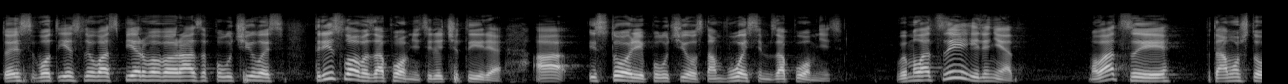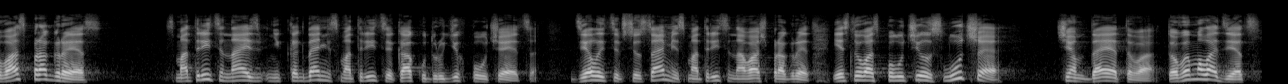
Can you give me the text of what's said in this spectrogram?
То есть вот если у вас первого раза получилось три слова запомнить или четыре, а истории получилось там восемь запомнить, вы молодцы или нет? Молодцы, потому что у вас прогресс. Смотрите на, из- никогда не смотрите, как у других получается. Делайте все сами и смотрите на ваш прогресс. Если у вас получилось лучше, чем до этого, то вы молодец.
